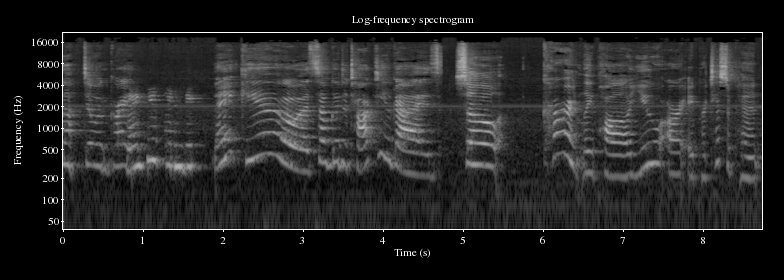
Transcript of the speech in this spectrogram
Doing great. Thank you, Cindy. Thank you. It's so good to talk to you guys. So, currently, Paul, you are a participant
